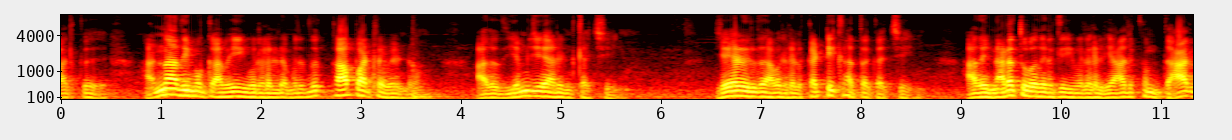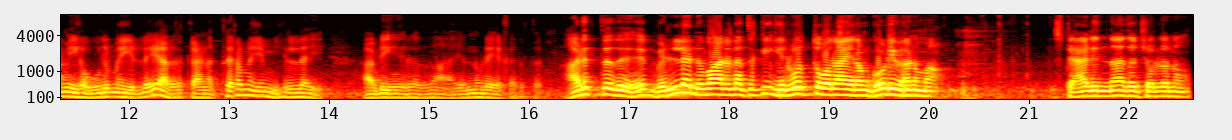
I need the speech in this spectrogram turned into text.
பார்த்து அதிமுகவை இவர்களிடமிருந்து காப்பாற்ற வேண்டும். அது எம்ஜிஆரின் கட்சி. ஜெயலலிதா அவர்கள் கட்டி காத்த கட்சி. அதை நடத்துவதற்கு இவர்கள் யாருக்கும் தார்மீக உரிமை இல்லை அதற்கான திறமையும் இல்லை அப்படிங்கிறது தான் என்னுடைய கருத்து. அடுத்தது வெள்ள நிவாரணத்துக்கு இருபத்தோராயிரம் கோடி வேணுமா? ஸ்டாலின் தான் இதை சொல்லணும்.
